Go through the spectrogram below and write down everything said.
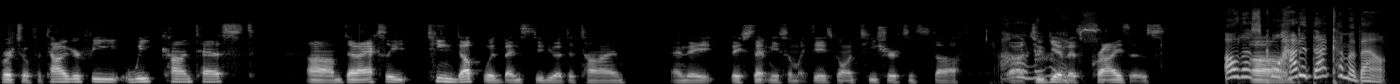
virtual photography week contest um, that I actually teamed up with Bend Studio at the time, and they they sent me some like Days Gone T-shirts and stuff uh, oh, to nice. give as prizes. Oh, that's um, cool. How did that come about?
